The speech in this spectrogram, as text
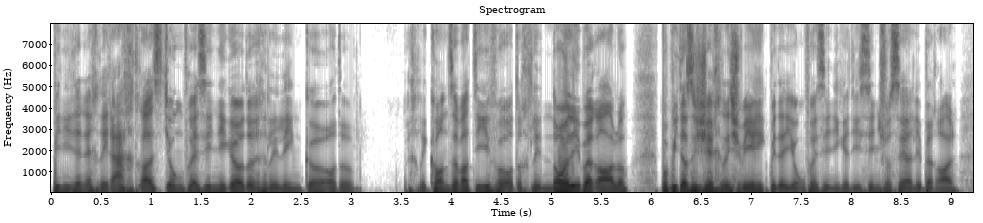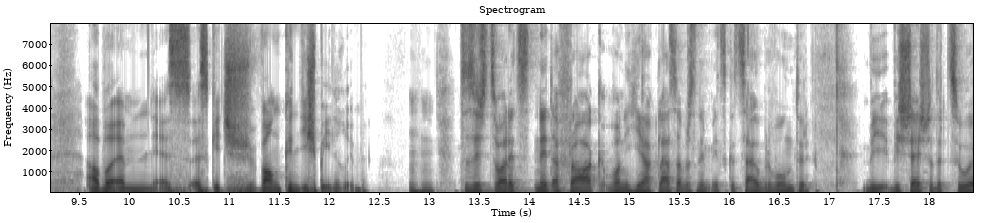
bin ich dann ein bisschen rechter als die Jungfreisinnigen oder ein bisschen linker oder ein bisschen konservativer oder ein bisschen neoliberaler. Wobei das ist ein bisschen schwierig bei den Jungfreisinnigen, die sind schon sehr liberal. Aber ähm, es, es gibt schwankende Spielräume. mhm. das ist zwar jetzt nicht eine Frage, die ich hier gelesen habe, aber es nimmt mich jetzt selber Wunder. Wie, wie stehst du dazu,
